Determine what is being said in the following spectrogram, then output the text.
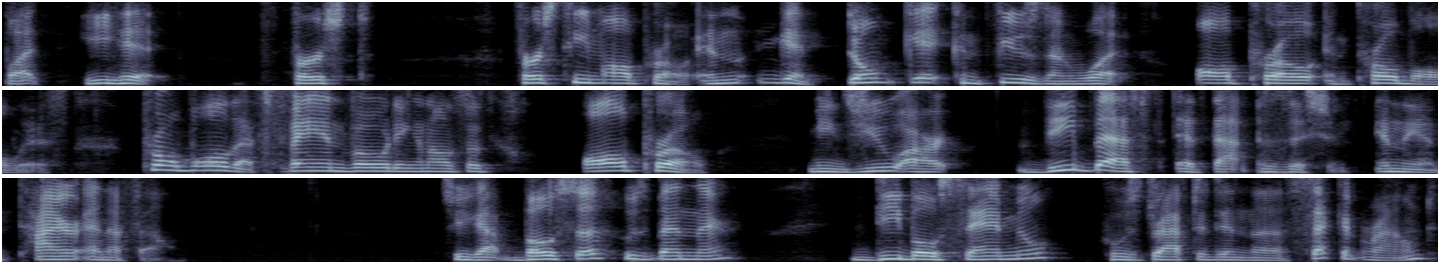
but he hit first first team all pro. And again, don't get confused on what all pro and pro bowl is. Pro bowl, that's fan voting and all this. All pro means you are the best at that position in the entire NFL. So you got Bosa, who's been there, Deebo Samuel, who was drafted in the second round,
